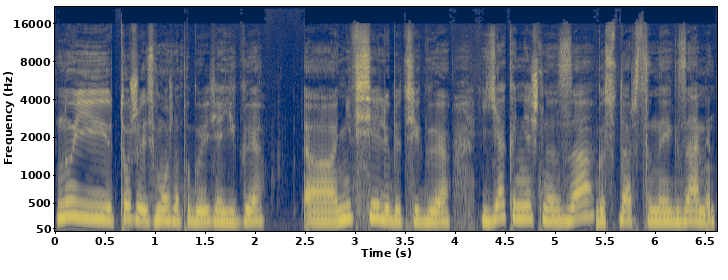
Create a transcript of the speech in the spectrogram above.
Ну и тоже, если можно поговорить о ЕГЭ. А, не все любят ЕГЭ. Я, конечно, за государственный экзамен,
